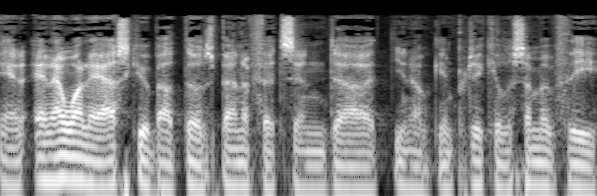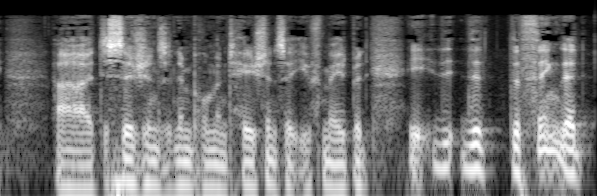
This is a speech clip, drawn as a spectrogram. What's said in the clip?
and, and I want to ask you about those benefits and, uh, you know, in particular, some of the uh, decisions and implementations that you've made. But the the thing that,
